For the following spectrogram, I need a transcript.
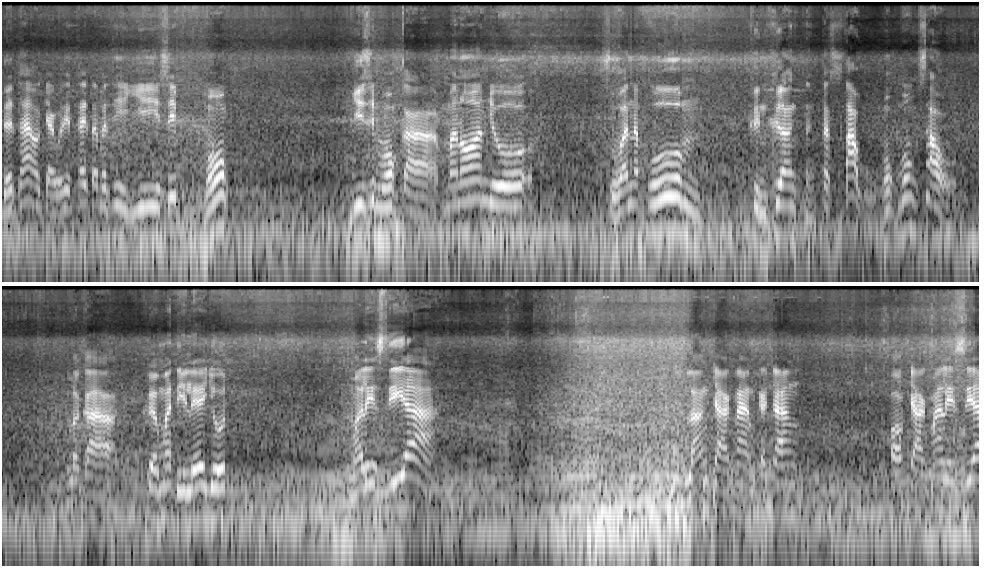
เดินทางออกจากประเทศไทยตั้งแต่วันที่ 26 26ก็มานอนอยู่สุวรรณภูมิขึ้นเครื่องตั้งแต่เช้า6โมงเช้าแล้วก็เครื่องมาดีเลยหยุดมาเลเซีย หลังจากนั้นกระจังออกจากมาเลเซีย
